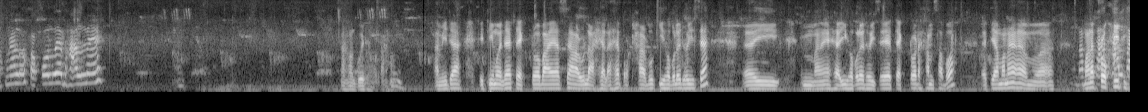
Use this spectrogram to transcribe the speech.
আপোনালোক সকলোৱে ভালনে? আহক গৈ থাকক আহক। আমি এতিয়া ইতিমধ্যে ট্ৰেক্টৰ বাই আছে আৰু লাহে লাহে পথাৰবোৰ কি হ'বলৈ ধৰিছে এই মানে হেৰি হ'বলৈ ধৰিছে ট্ৰেক্টৰ দেখাম চাব। এতিয়া মানে মানে প্ৰকৃতি-।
